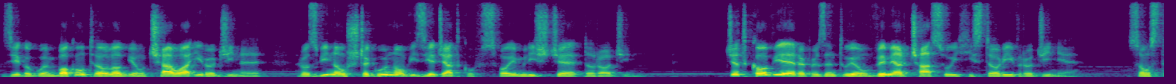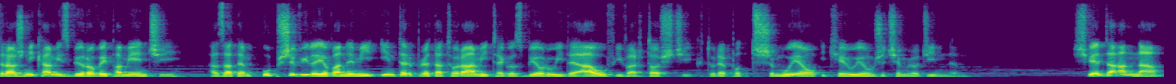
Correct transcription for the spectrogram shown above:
z jego głęboką teologią ciała i rodziny rozwinął szczególną wizję dziadków w swoim liście do rodzin. Dziadkowie reprezentują wymiar czasu i historii w rodzinie. Są strażnikami zbiorowej pamięci, a zatem uprzywilejowanymi interpretatorami tego zbioru ideałów i wartości, które podtrzymują i kierują życiem rodzinnym. Święta Anna,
